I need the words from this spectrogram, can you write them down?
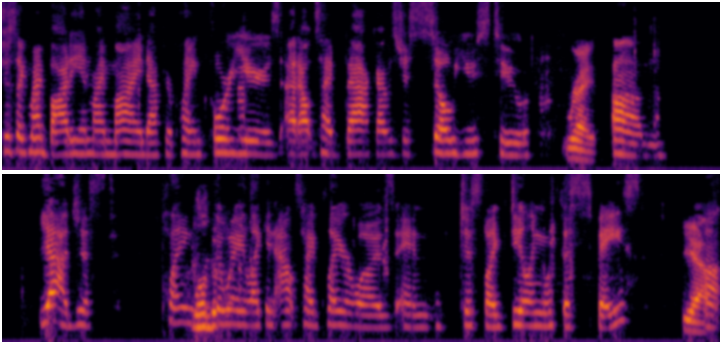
just like my body and my mind after playing four years at outside back, I was just so used to Right. um yeah just playing Well, the- the way like an outside player was and just like dealing with the space Yeah. Uh,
